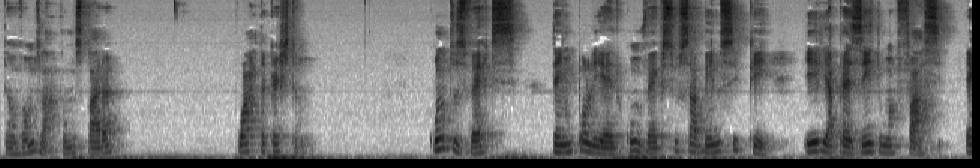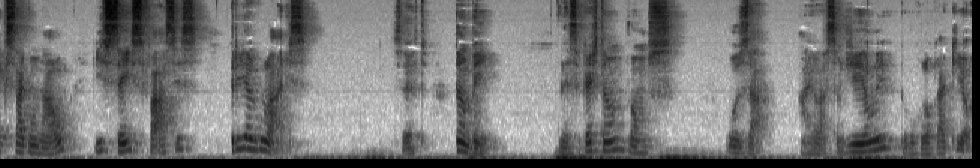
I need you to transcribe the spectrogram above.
Então, vamos lá. Vamos para a quarta questão. Quantos vértices tem um poliedro convexo, sabendo-se que ele apresenta uma face hexagonal e seis faces triangulares? Certo? Também, nessa questão, vamos usar a relação de Euler, que eu vou colocar aqui, ó.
